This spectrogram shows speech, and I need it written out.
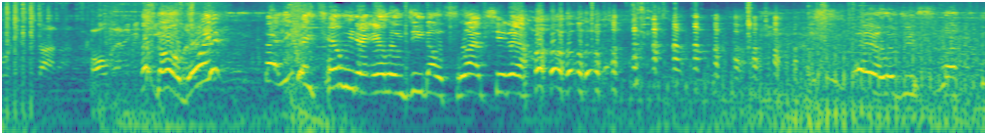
Work is done. All enemy Let's go, boy. Man, you can't tell me that LMG don't slap shit out. LMG slap.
